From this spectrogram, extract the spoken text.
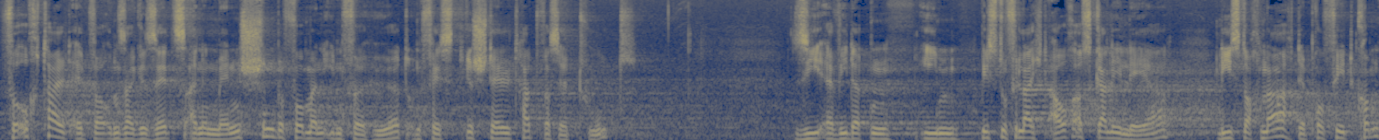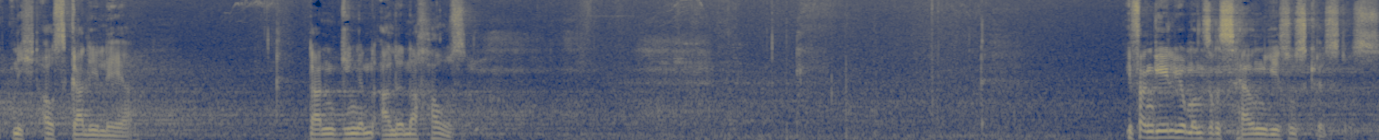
Verurteilt etwa unser Gesetz einen Menschen, bevor man ihn verhört und festgestellt hat, was er tut? Sie erwiderten ihm, Bist du vielleicht auch aus Galiläa? Lies doch nach, der Prophet kommt nicht aus Galiläa. Dann gingen alle nach Hause. Evangelium unseres Herrn Jesus Christus.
